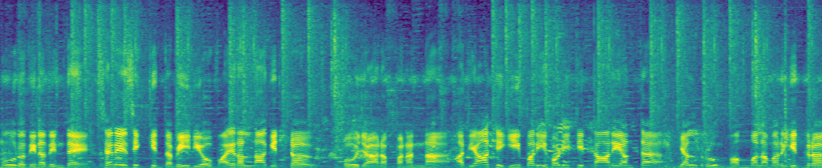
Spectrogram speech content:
ಮೂರು ದಿನದಿಂದೆ ಸೆರೆ ಸಿಕ್ಕಿದ್ದ ವಿಡಿಯೋ ವೈರಲ್ ಆಗಿತ್ತು. ಪೂಜಾರಪ್ಪನನ್ನ ಅದ್ಯಾಕೆ ಈ ಪರಿ ಹೊಡಿತಿದ್ದಾರೆ ಅಂತ ಎಲ್ರೂ ಮಮ್ಮಲ ಮರುಗಿದ್ರು.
